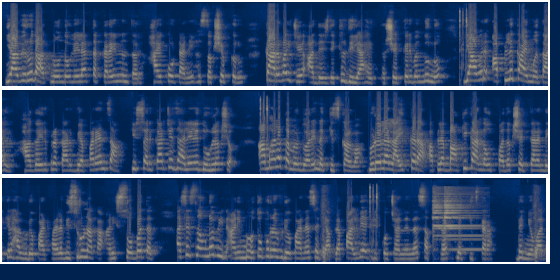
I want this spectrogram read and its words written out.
या विरोधात नोंदवलेल्या तक्रारीनंतर हायकोर्टाने हस्तक्षेप करून कारवाईचे आदेश देखील दिले आहेत. तर शेतकरी बंधूंनो यावर आपलं काय मत आहे? हा गैरप्रकार व्यापाऱ्यांचा की सरकारचे झालेले दुर्लक्ष? आम्हाला कमेंटद्वारे नक्कीच कळवा. व्हिडिओला लाईक करा. आपल्या बाकी कांदा उत्पादक शेतकऱ्यांना देखील हा व्हिडिओ पाठवायला विसरू नका. आणि सोबतच असेच नवनवीन आणि महत्त्वपूर्ण व्हिडिओ पाहण्यासाठी आपल्या पालवी अॅग्रिको चॅनलला सबस्क्राईब नक्कीच करा. धन्यवाद.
